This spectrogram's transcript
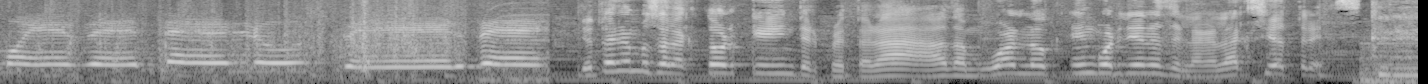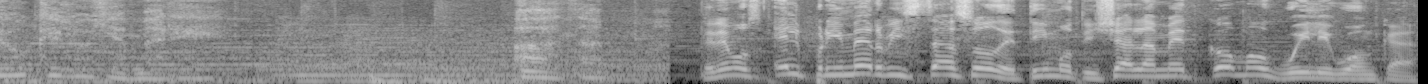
muévete, luz verde. Ya tenemos al actor que interpretará a Adam Warlock en Guardianes de la Galaxia 3. Creo que lo llamaré Adam. Tenemos el primer vistazo de Timothy Chalamet como Willy Wonka.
